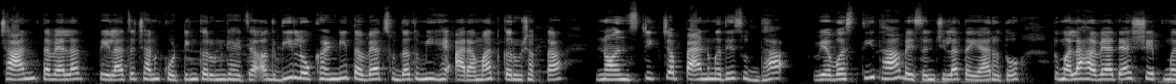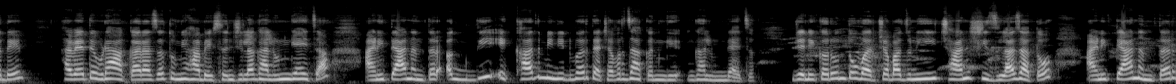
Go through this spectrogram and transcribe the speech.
छान तव्याला तेलाचं छान कोटिंग करून घ्यायचं. अगदी लोखंडी तव्यातसुद्धा तुम्ही हे आरामात करू शकता. नॉनस्टिकच्या पॅनमध्ये सुद्धा व्यवस्थित हा बेसनचिला तयार होतो. तुम्हाला हव्या त्या शेपमध्ये हव्या तेवढ्या आकाराचा तुम्ही हा बेसनचिला घालून घ्यायचा आणि त्यानंतर अगदी एखाद मिनिटभर त्याच्यावर झाकण घे घालून द्यायचं. जेणेकरून तो वरच्या बाजूनही छान शिजला जातो आणि त्यानंतर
